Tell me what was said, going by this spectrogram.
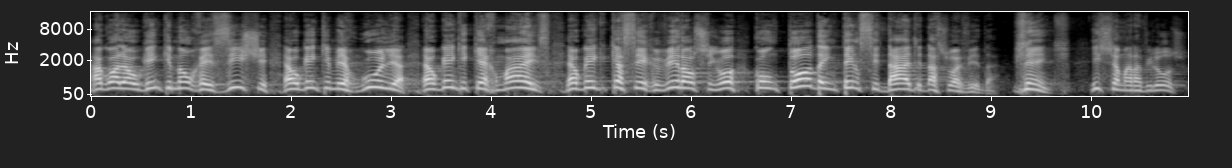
agora é alguém que não resiste, é alguém que mergulha, é alguém que quer mais, é alguém que quer servir ao Senhor com toda a intensidade da sua vida. Gente, isso é maravilhoso.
